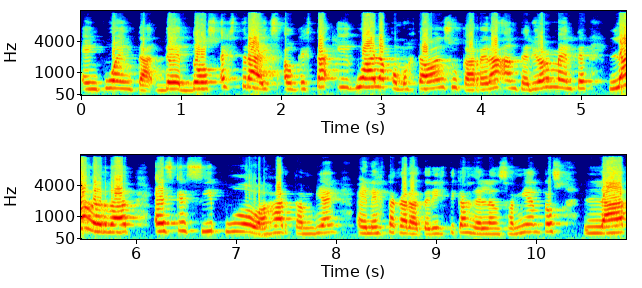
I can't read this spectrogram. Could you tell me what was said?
en cuenta de dos strikes, aunque está igual a como estaba en su carrera anteriormente, la verdad es que sí pudo bajar también en estas características de lanzamientos la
